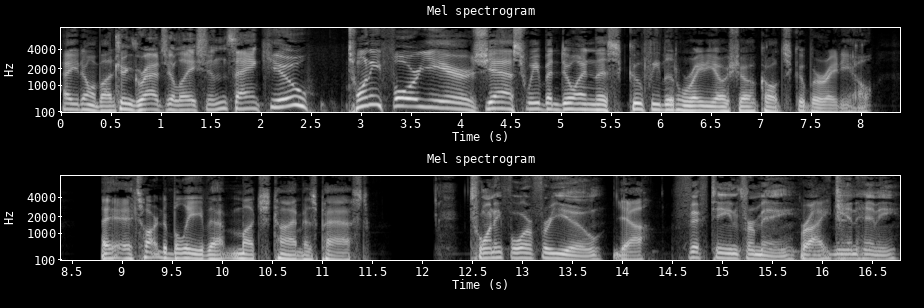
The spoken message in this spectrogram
How you doing, buddy? Congratulations. Thank you. 24 years. Yes, we've been doing this goofy little radio show called Scuba Radio. It's hard to believe that much time has passed. 24 for you, Yeah, 15 for me. Right. Me and Himmy.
